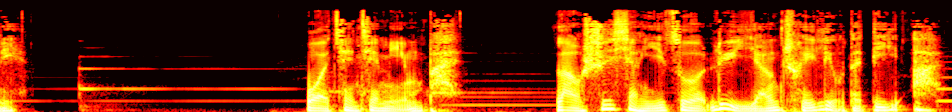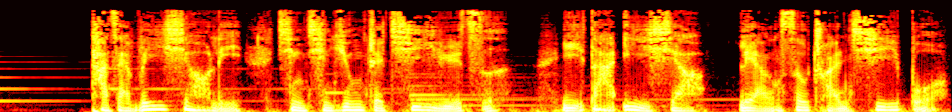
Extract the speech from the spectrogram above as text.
恋。我渐渐明白。老师像一座绿杨垂柳的堤岸，他在微笑里轻轻拥着妻与子，一大一小两艘船七泊。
